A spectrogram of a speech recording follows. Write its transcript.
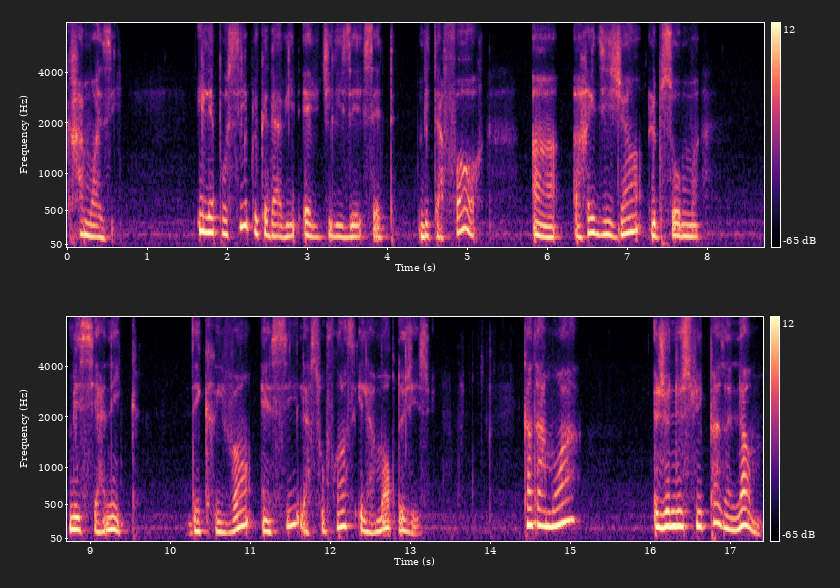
cramoisi. Il est possible que David ait utilisé cette métaphore en rédigeant le psaume messianique, décrivant ainsi la souffrance et la mort de Jésus. Quant à moi, je ne suis pas un homme,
